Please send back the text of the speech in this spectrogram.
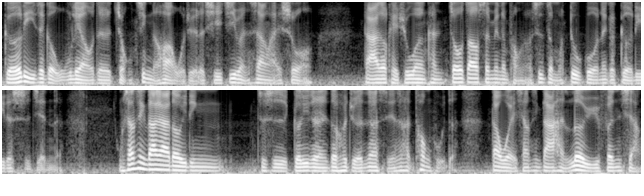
隔离这个无聊的窘境的话，我觉得其实基本上来说，大家都可以去问问看周遭身边的朋友是怎么度过那个隔离的时间的。我相信大家都一定就是隔离的人都会觉得那段时间是很痛苦的，但我也相信大家很乐于分享，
